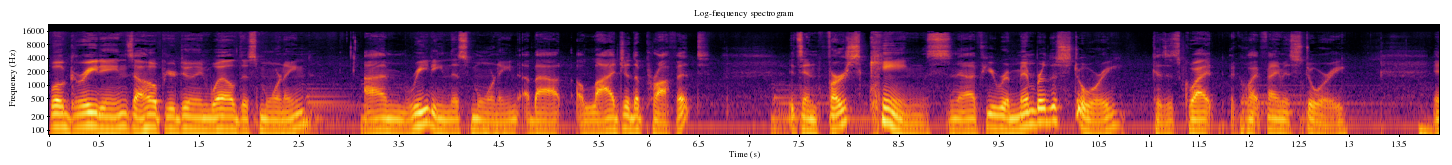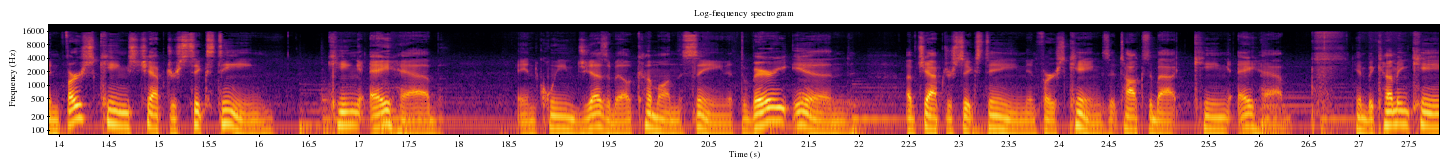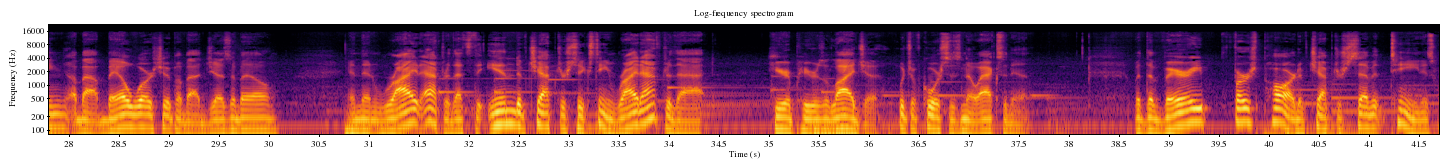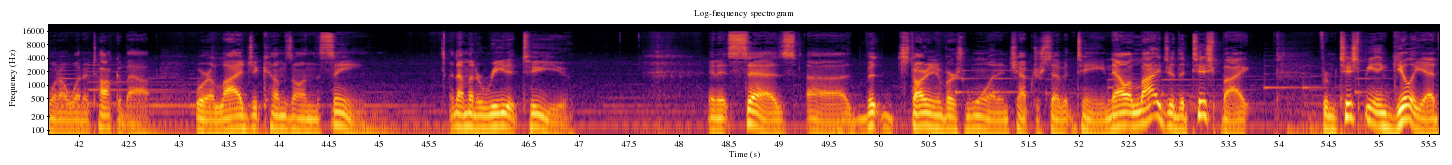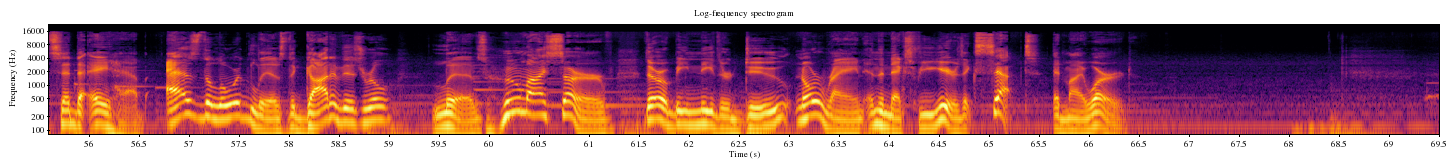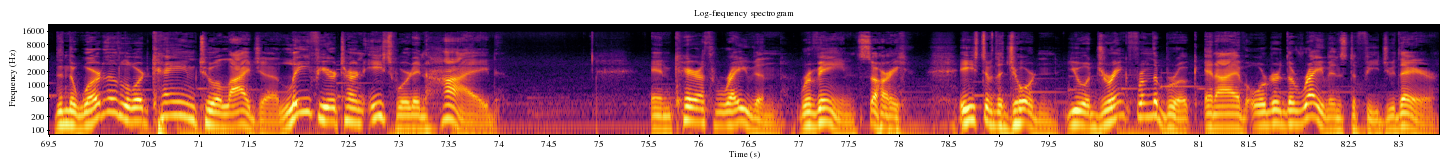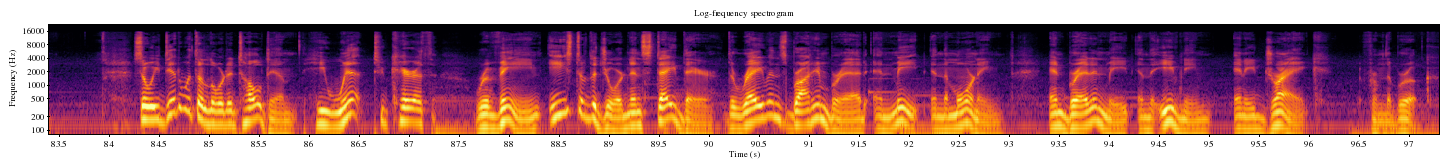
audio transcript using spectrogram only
Well, greetings. I hope you're doing well this morning. I'm reading this morning about Elijah the prophet. It's in First Kings. Now, if you remember the story, because it's quite a quite famous story, in First Kings chapter 16, King Ahab and Queen Jezebel come on the scene. At the very end of chapter 16 in First Kings, it talks about King Ahab him becoming king, about Baal worship, about Jezebel. And then right after, that's the end of chapter 16. Right after that, here appears Elijah, which of course is no accident. But the very first part of chapter 17 is what I want to talk about, where Elijah comes on the scene. And I'm going to read it to you. And it says, uh, starting in verse 1 in chapter 17 Now Elijah the Tishbite from Tishbe and Gilead said to Ahab, as the Lord lives, the God of Israel lives, whom I serve, there will be neither dew nor rain in the next few years, except at my word. Then the word of the Lord came to Elijah Leave here, turn eastward, and hide in Kerith Raven, Ravine, sorry, east of the Jordan. You will drink from the brook, and I have ordered the ravens to feed you there. So he did what the Lord had told him. He went to Kerith ravine east of the Jordan and stayed there. The ravens brought him bread and meat in the morning, and bread and meat in the evening, and he drank from the brook.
